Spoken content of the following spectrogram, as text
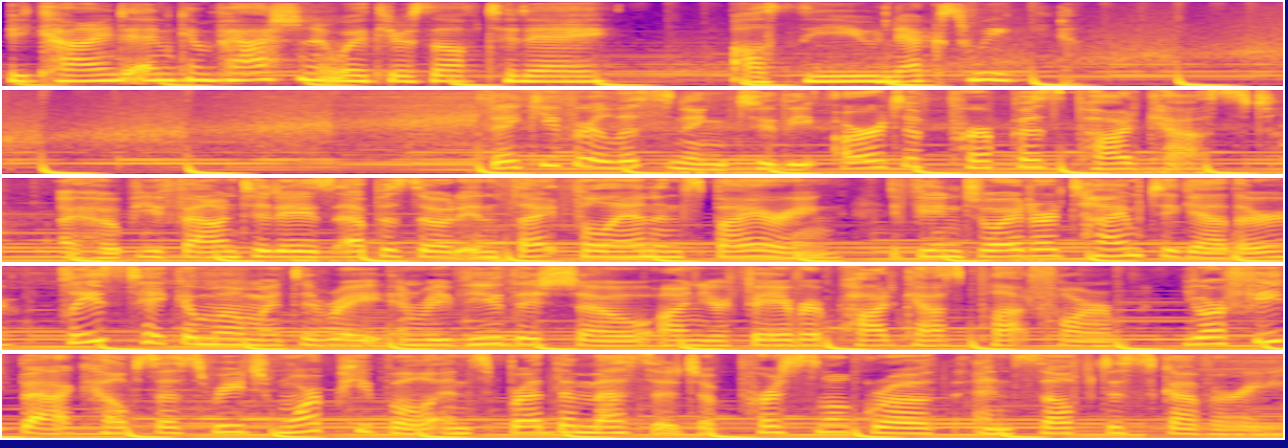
Be kind and compassionate with yourself today. I'll see you next week. Thank you for listening to the Art of Purpose podcast. I hope you found today's episode insightful and inspiring. If you enjoyed our time together, please take a moment to rate and review this show on your favorite podcast platform. Your feedback helps us reach more people and spread the message of personal growth and self discovery.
